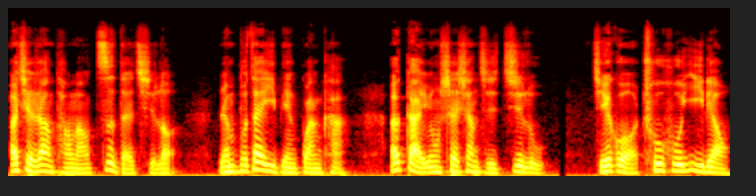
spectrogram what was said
而且让螳螂自得其乐，人不在一边观看，而改用摄像机记录。结果出乎意料，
